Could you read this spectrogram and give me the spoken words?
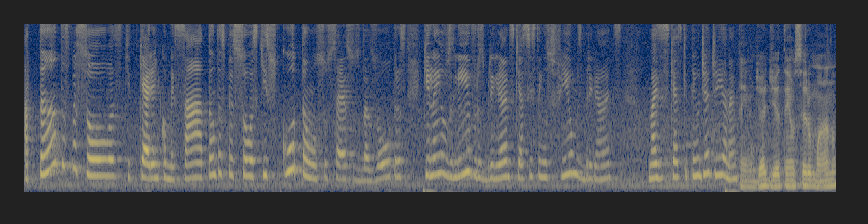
a tantas pessoas que querem começar, tantas pessoas que escutam os sucessos das outras, que leem os livros brilhantes, que assistem os filmes brilhantes, mas esquece que tem o dia a dia, né? Tem o dia a dia, tem o ser humano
